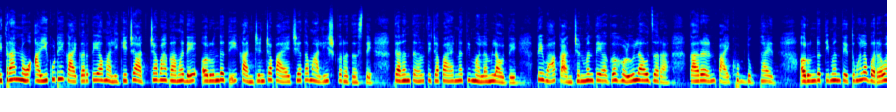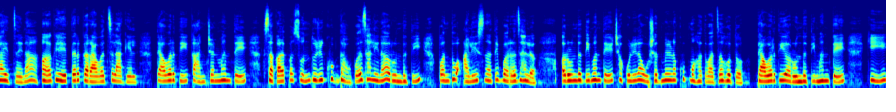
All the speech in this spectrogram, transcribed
मित्रांनो आई कुठे काय करते या मालिकेच्या आजच्या भागामध्ये अरुंधती कांचनच्या पायाची आता मालिश करत असते. त्यानंतर तिच्या पायांना ती मलम लावते. तेव्हा कांचन म्हणते अगं हळू लाव जरा कारण पाय खूप दुखत आहेत. अरुंधती म्हणते तुम्हाला बरं व्हायचं आहे ना? मग हे तर करावंच लागेल. त्यावरती कांचन म्हणते सकाळपासून तुझी खूप धावपळ झाली ना अरुंधती पण तू आलीस ना ते बरं झालं. अरुंधती म्हणते छकुलीला औषध मिळणं खूप महत्त्वाचं होतं. त्यावरती अरुंधती म्हणते की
